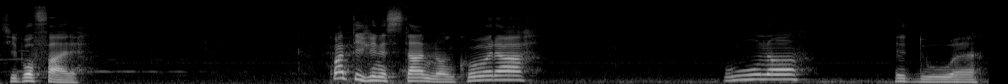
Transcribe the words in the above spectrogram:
Si può fare. Quanti ce ne stanno ancora? Uno e due.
